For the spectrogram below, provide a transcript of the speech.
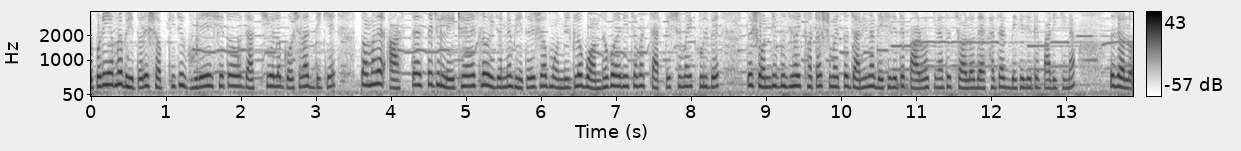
তারপরেই আমরা ভেতরে সব কিছু ঘুরে এসে তো যাচ্ছি হলো গোশালার দিকে। তো আমাদের আস্তে আস্তে একটু লেট হয়ে গেছিল, ওই জন্য ভেতরে সব মন্দিরগুলো বন্ধ করে দিয়েছে, আবার চারটের সময় খুলবে। তো সন্ধি পুজো হয় ছটার সময়, তো জানি না দেখে যেতে পারব কিনা। তো চলো দেখা যাক, দেখে যেতে পারি কিনা। তো চলো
